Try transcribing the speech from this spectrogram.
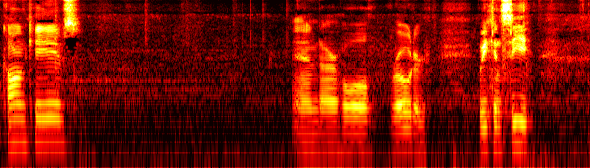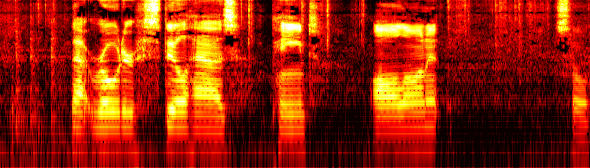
concaves, and our whole rotor. We can see that rotor still has paint all on it. So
